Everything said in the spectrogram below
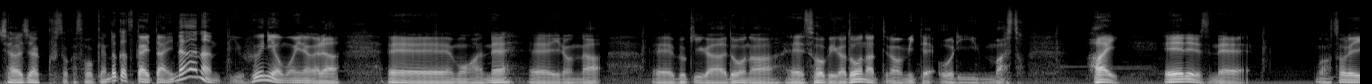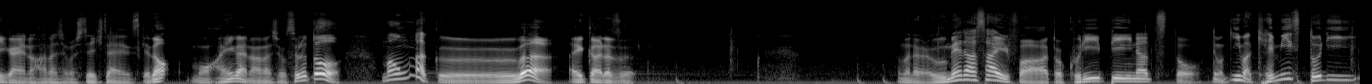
チャージアックスとか双剣とか使いたいな、なんていう風に思いながら、えー、もうね、えー、いろんな、えー、武器がどうな、えー、装備がどうなっていうのを見ておりますと。はい。えー、でですね、まあ、それ以外の話もしていきたいんですけど、もう範囲外の話をすると、まあ、音楽は相変わらず、まあ、だから梅田サイファーと Creepy Nuts と、でも今ケミストリー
